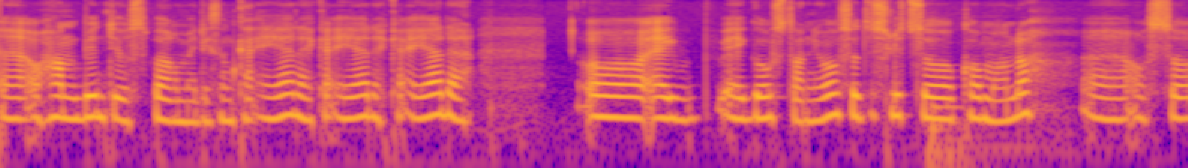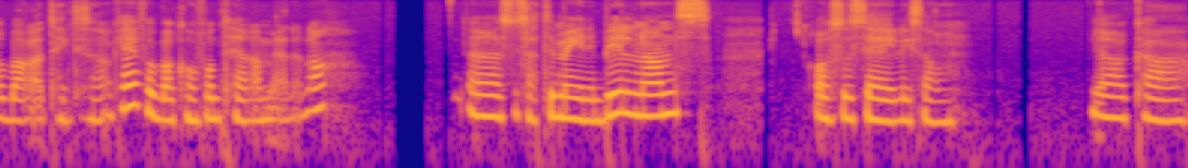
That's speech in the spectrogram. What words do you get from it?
Eh, og han begynte jo å spørre meg liksom hva er det, hva er det, hva er det? Og jeg, jeg ghosta han jo, så til slutt så kom han, da. Eh, og så bare tenkte jeg sånn OK, jeg får bare konfrontere med det, da. Eh, så satte jeg meg inn i bilen hans, og så ser jeg liksom Ja, hva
